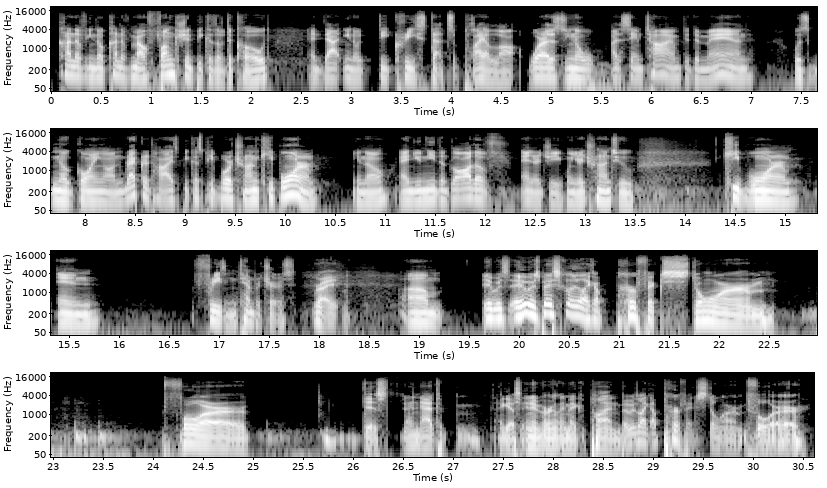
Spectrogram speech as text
kind of you know kind of malfunctioned because of the cold and that you know decreased that supply a lot. Whereas you know at the same time the demand was you know going on record highs because people were trying to keep warm you know and you need a lot of energy when you're trying to keep warm in freezing temperatures Right. um it was it was basically like a perfect storm for this and not to I guess inadvertently make a pun, but it was like a perfect storm for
